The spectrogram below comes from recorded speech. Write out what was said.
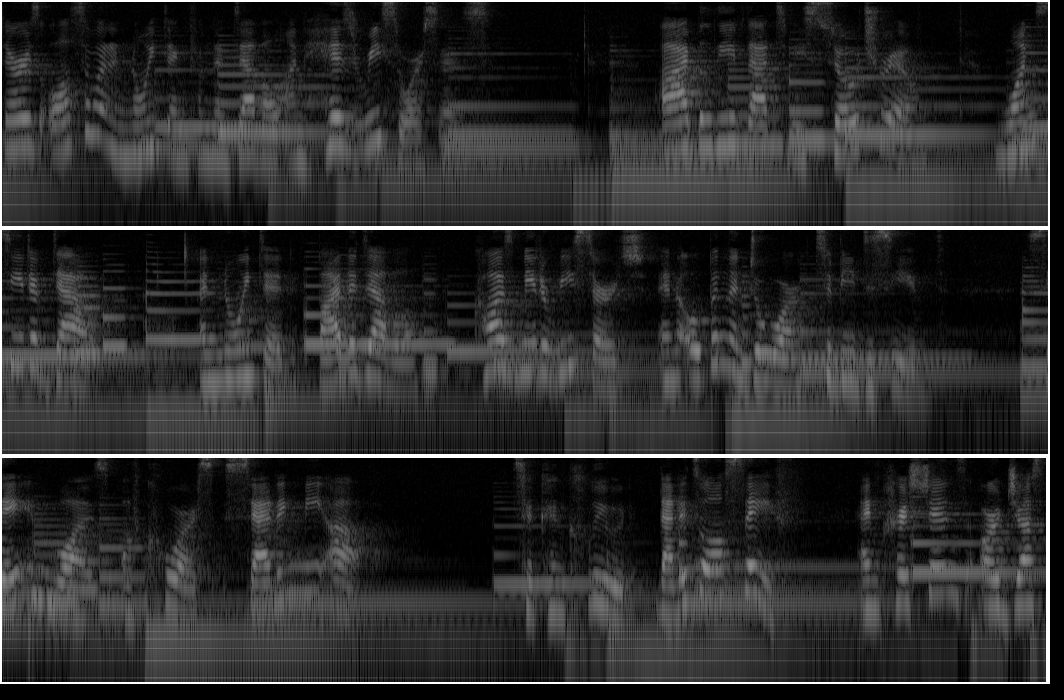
there is also an anointing from the devil on his resources. I believe that to be so true. One seed of doubt, anointed by the devil, caused me to research and open the door to be deceived. Satan was, of course, setting me up to conclude that it's all safe and Christians are just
